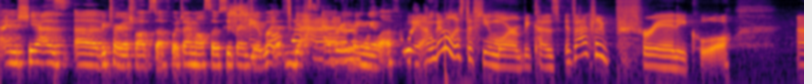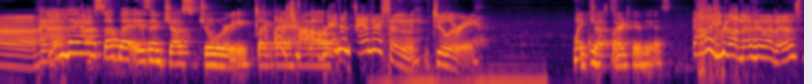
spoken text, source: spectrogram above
amazing. and she has uh, Victoria Schwab stuff, which I'm also super She into. But yes, has- everything we love. Wait, I'm gonna list a few more because it's actually pretty cool. Uh, And they have stuff that isn't just jewelry. Like Oh, they she's got have. Brandon Sanderson jewelry. I Like, just learned who he is. you don't know who that is?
